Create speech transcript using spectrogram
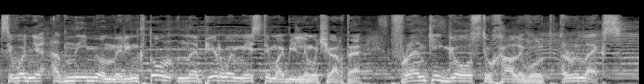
Сегодня одноименный рингтон на первом месте мобильного чарта. Frankie Goes to Hollywood. Relax.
